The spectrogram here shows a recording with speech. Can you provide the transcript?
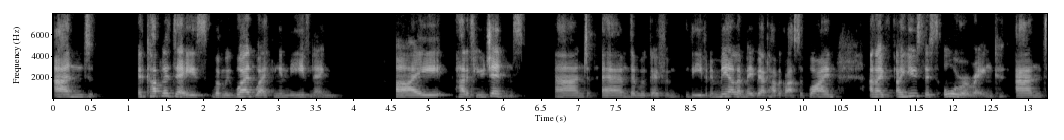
And a couple of days when we weren't working in the evening, I had a few gins and um, then we'd go for the evening meal and maybe I'd have a glass of wine. And I, I use this Oura ring and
